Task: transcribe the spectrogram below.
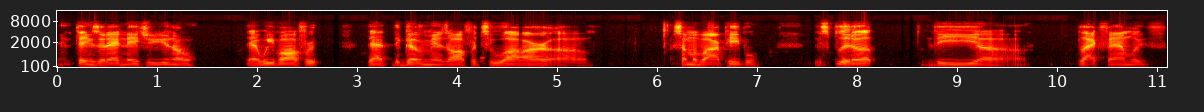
and things of that nature, you know, that we've offered, that the government has offered to our uh, some of our people to split up the uh, black families,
